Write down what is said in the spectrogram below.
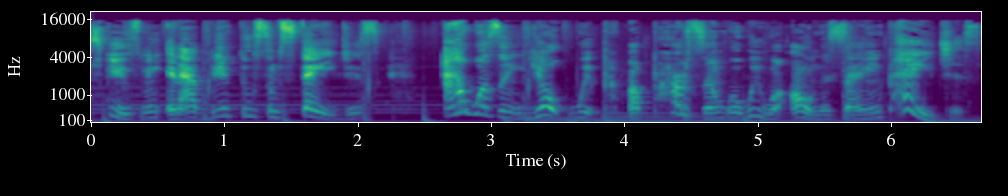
excuse me, and I've been through some stages, I wasn't yoked with a person where we were on the same pages.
